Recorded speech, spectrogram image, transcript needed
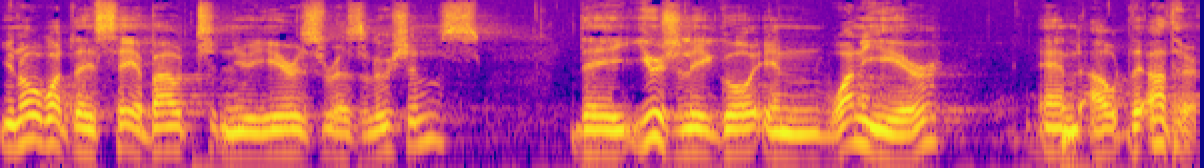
You know what they say about New Year's resolutions? They usually go in one year and out the other.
